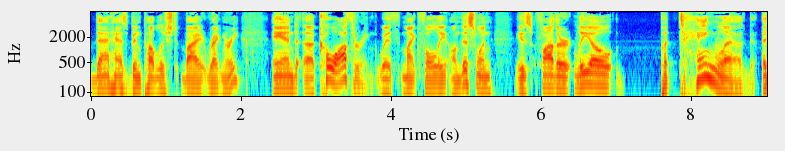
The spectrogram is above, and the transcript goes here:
that has been published by Regnery, and uh, co-authoring with Mike Foley on this one is Father Leo Patangleg. Uh,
